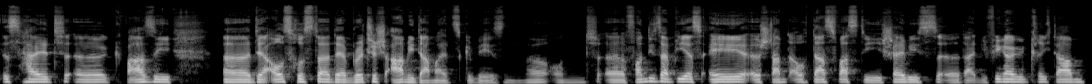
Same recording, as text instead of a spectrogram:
ist halt äh, quasi äh, der Ausrüster der British Army damals gewesen. Ne? Und äh, von dieser BSA äh, stammt auch das, was die Shelbys äh, da in die Finger gekriegt haben.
